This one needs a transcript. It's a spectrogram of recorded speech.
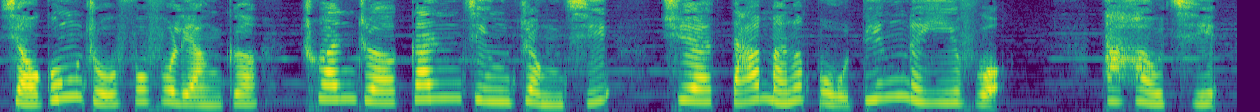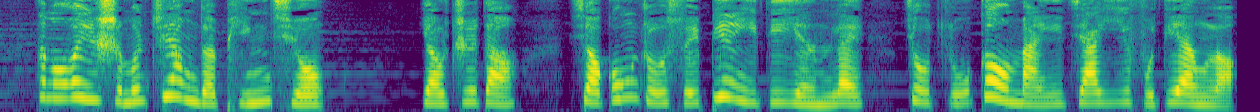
小公主夫妇两个穿着干净整齐却打满了补丁的衣服。他好奇，他们为什么这样的贫穷？要知道，小公主随便一滴眼泪就足够买一家衣服店了。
